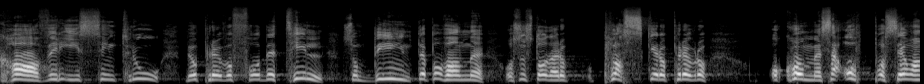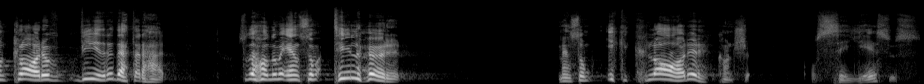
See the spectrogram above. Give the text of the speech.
kaver i sin tro med å prøve å få det til. Som begynte på vannet, og så står der og plasker og prøver å, å komme seg opp og se om han klarer videre dette her. Så det handler om en som tilhører men som ikke klarer kanskje å se Jesus.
